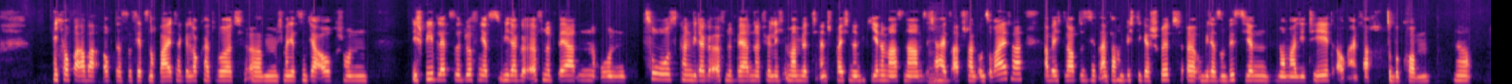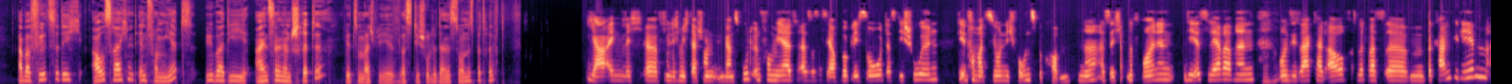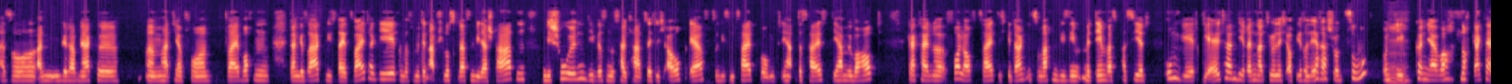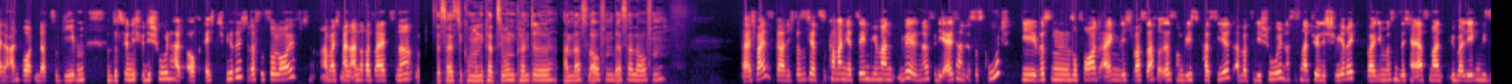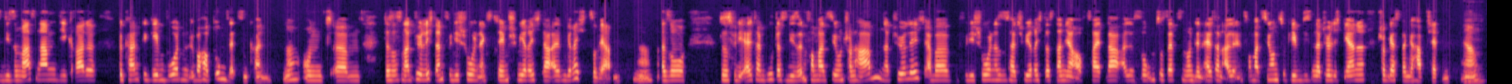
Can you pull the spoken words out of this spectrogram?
Ich hoffe aber auch, dass es jetzt noch weiter gelockert wird. Ähm, ich meine, jetzt sind ja auch schon die Spielplätze dürfen jetzt wieder geöffnet werden und Zoos können wieder geöffnet werden, natürlich immer mit entsprechenden Hygienemaßnahmen, mhm. Sicherheitsabstand und so weiter. Aber ich glaube, das ist jetzt einfach ein wichtiger Schritt, äh, um wieder so ein bisschen Normalität auch einfach zu bekommen. Ja. Aber fühlst du dich ausreichend informiert über die einzelnen Schritte, wie zum Beispiel was die Schule deines Sohnes betrifft? Ja, eigentlich äh, fühle ich mich da schon ganz gut informiert. Also es ist ja auch wirklich so, dass die Schulen die Informationen nicht für uns bekommen. Ne? Also ich habe eine Freundin, die ist Lehrerin mhm. und sie sagt halt auch, es wird was ähm, bekannt gegeben. Also Angela Merkel ähm, hat ja vor zwei Wochen dann gesagt, wie es da jetzt weitergeht und dass wir mit den Abschlussklassen wieder starten. Und die Schulen, die wissen das halt tatsächlich auch erst zu diesem Zeitpunkt. Ja, das heißt, die haben überhaupt gar keine Vorlaufzeit, sich Gedanken zu machen, wie sie mit dem, was passiert, umgeht. Die Eltern, die rennen natürlich auf ihre Lehrer schon zu und mhm. die können ja aber noch gar keine Antworten dazu geben. Und das finde ich für die Schulen halt auch echt schwierig, dass es so läuft. Aber ich meine andererseits, ne. Das heißt, die Kommunikation könnte anders laufen, besser laufen? Äh, ich weiß es gar nicht. Das ist jetzt, kann man jetzt sehen, wie man will. Ne? Für die Eltern ist es gut. Die wissen sofort eigentlich, was Sache ist und wie es passiert. Aber für die Schulen ist es natürlich schwierig, weil die müssen sich ja erstmal überlegen, wie sie diese Maßnahmen, die gerade bekannt gegeben wurden, überhaupt umsetzen können. Ne? Und ähm, das ist natürlich dann für die Schulen extrem schwierig, da allem gerecht zu werden. Ne? Also das ist für die Eltern gut, dass sie diese Information schon haben, natürlich, aber für die Schulen ist es halt schwierig, das dann ja auch zeitnah alles so umzusetzen und den Eltern alle Informationen zu geben, die sie natürlich gerne schon gestern gehabt hätten. Ja. Mhm.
